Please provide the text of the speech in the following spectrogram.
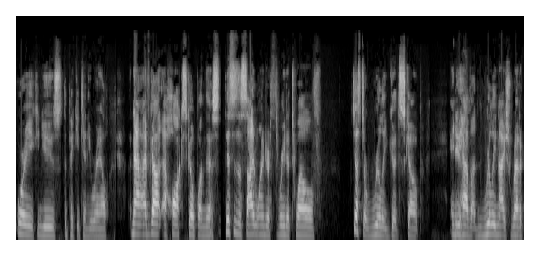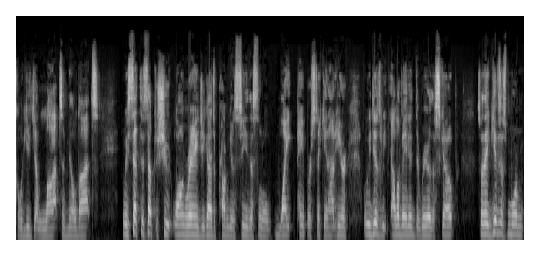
or you can use the Picatinny rail. Now I've got a Hawke scope on this. This is a Sidewinder 3 to 12, just a really good scope. And yeah. you have a really nice reticle, gives you lots of mil dots. We set this up to shoot long range. You guys are probably going to see this little white paper sticking out here. What we did is we elevated the rear of the scope. So that gives us more,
